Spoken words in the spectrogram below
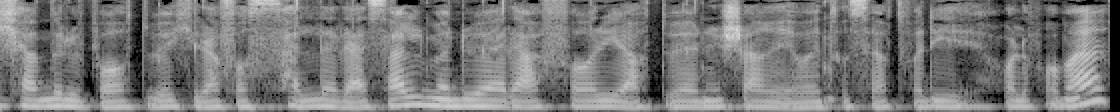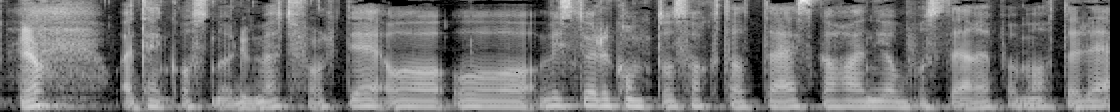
kjenner du på at du er ikke der for å selge deg selv, men du er der fordi at du er nysgjerrig og interessert hva de holder på med. Ja. Og jeg tenker også når du møter folk, det, og, og hvis du hadde kommet og sagt at jeg skal ha en jobb hos dere, på en måte, det,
